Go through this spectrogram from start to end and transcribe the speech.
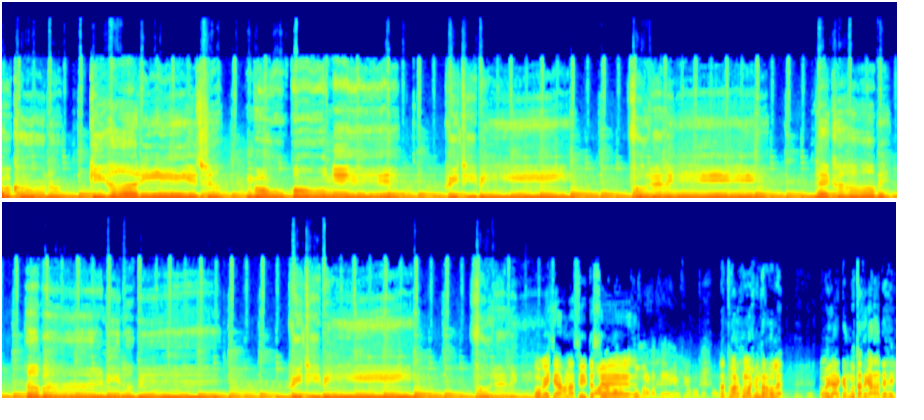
কখনো কি হারিয়েছ গোপনে? পৃথিবী ফুরালে দেখা হবে আবার নীরবে। পৃথিবী ফুরালে তো গাইছে এখন আছে হইতাছে না তোমার ক্ষমা সুন্দর বলে। ওই যে আরেকটা মুতাতে কারা দেখাই।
